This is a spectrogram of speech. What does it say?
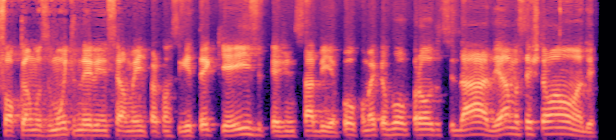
focamos muito nele inicialmente para conseguir ter case, porque a gente sabia, pô, como é que eu vou para outra cidade? Ah, mas vocês estão aonde?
